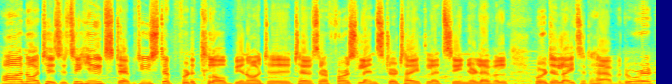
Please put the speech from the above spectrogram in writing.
Oh no, it is. It's a huge step. It's a huge step for the club. You know, to, to it's our first Leinster title at senior level. We're delighted to have it. We're,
